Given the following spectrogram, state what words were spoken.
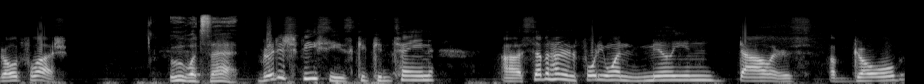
Gold Flush. Ooh, what's that? British feces could contain uh, 741 million dollars of gold,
